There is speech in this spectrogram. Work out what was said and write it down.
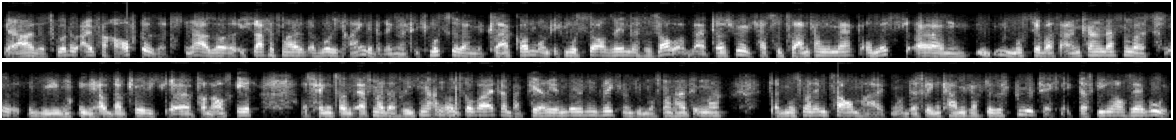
Ja, das wurde einfach aufgesetzt. Ne? Also ich sage jetzt mal, da wurde ich reingedrängelt. Ich musste damit klarkommen und ich musste auch sehen, dass es sauber bleibt. Das ist wirklich. Hast du zu Anfang gemerkt, oh Mist, ähm, musst dir was einfallen lassen, was, wie man ja natürlich äh, von ausgeht. Es fängt sonst erstmal das Riechen an und so weiter. Bakterien bilden sich und die muss man halt immer, dann muss man im Zaum halten. Und deswegen kam ich auf diese Spültechnik. Das ging auch sehr gut.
